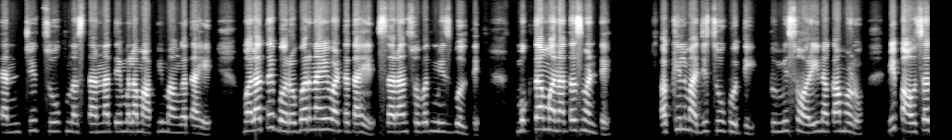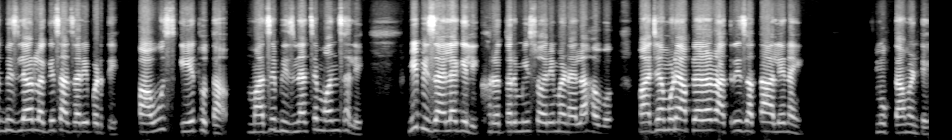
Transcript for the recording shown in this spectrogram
त्यांची चूक नसताना ते मला माफी मागत आहे. मला ते बरोबर नाही वाटत आहे. सरांसोबत मीच बोलते. मुक्ता मनातच म्हणते अखिल माझी चूक होती. तुम्ही सॉरी नका म्हणू. मी पावसात भिजल्यावर लगेच आजारी पडते. पाऊस येत होता. माझे भिजण्याचे मन झाले. मी भिजायला गेली. खर तर मी सॉरी म्हणायला हवं. माझ्यामुळे आपल्याला रात्री जाता आले नाही. मुक्ता म्हणते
